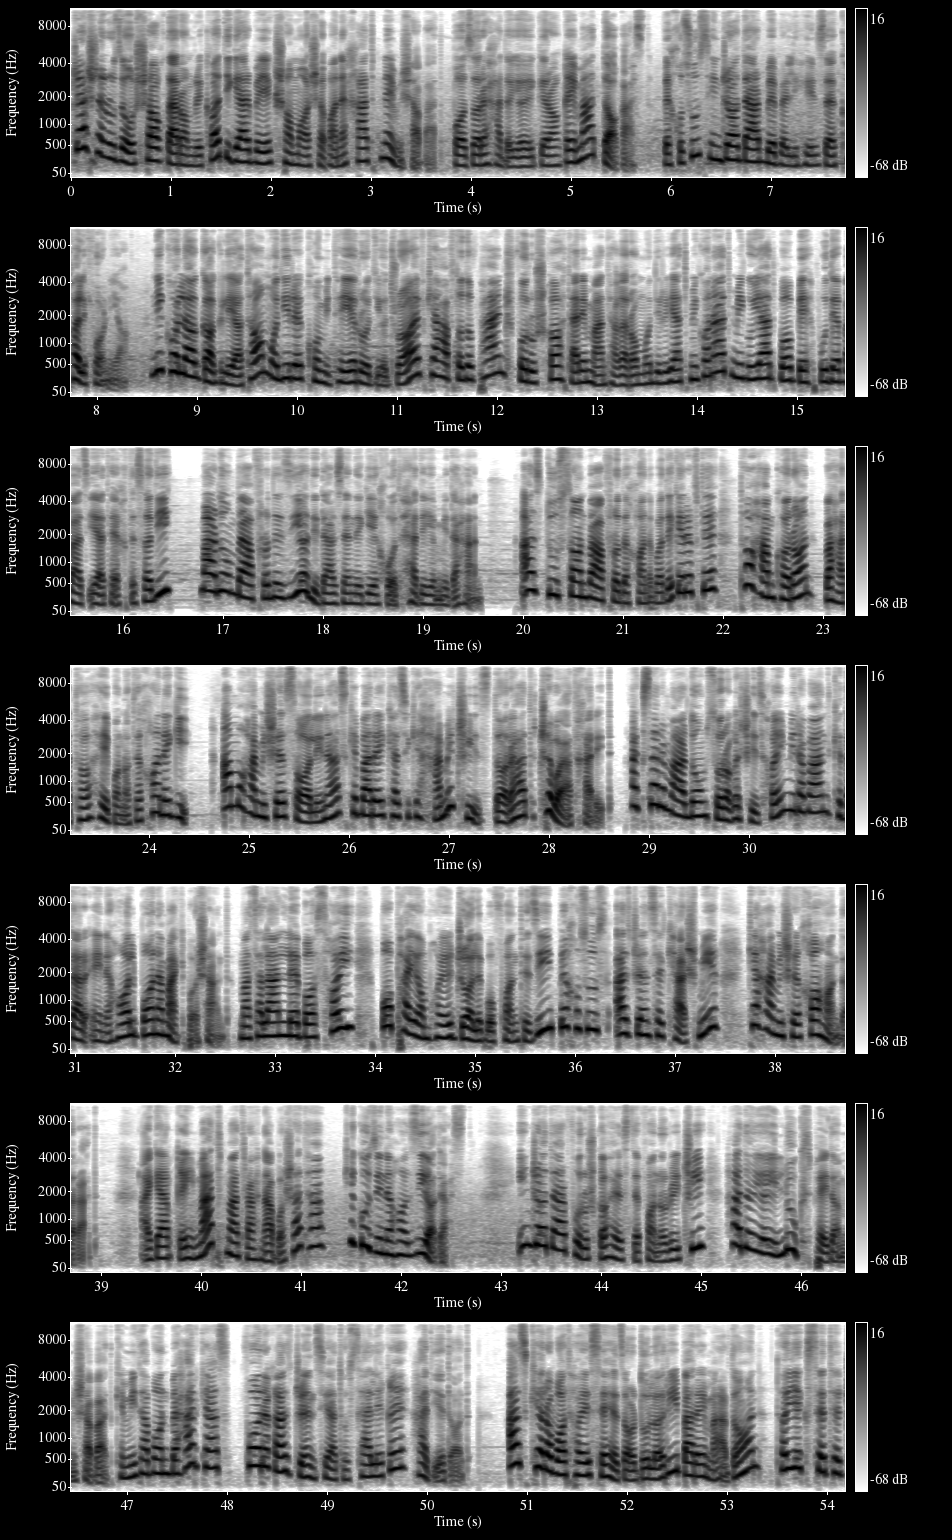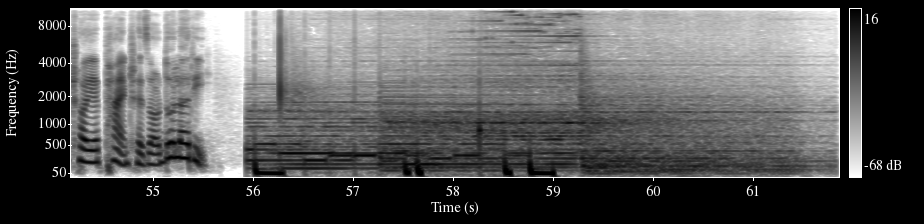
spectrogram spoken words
جشن روز عشاق در آمریکا دیگر به یک شام عاشقانه ختم نمی شود. بازار هدایای گران قیمت داغ است. به خصوص اینجا در بورلی هیلز، کالیفرنیا. نیکولا گاگلیاتا مدیر کمیته رودیو درایو که 75 فروشگاه در این منطقه را مدیریت می کند می‌گوید با بهبود وضعیت اقتصادی مردم به افراد زیادی در زندگی خود هدیه می دهند. از دوستان و افراد خانواده گرفته تا همکاران و حتی حیوانات خانگی. اما همیشه سوال این است که برای کسی که همه چیز دارد چه باید خرید؟ اکثر مردم سراغ چیزهایی می روند که در عین حال با نمک باشند. مثلا لباسهایی با پیامهای جالب و فانتزی به خصوص از جنس کشمیر که همیشه خواهان دارد. اگر قیمت مطرح نباشد هم که گزینه ها زیاد است. اینجا در فروشگاه استفانو ریچی هدایای لوکس پیدا می شود که می توان به هر کس فارغ از جنسیت و سلیقه هدیه داد. از کراوات های 3000 دلاری برای مردان تا یک ست چای 5000 دلاری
